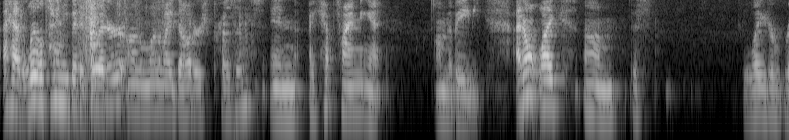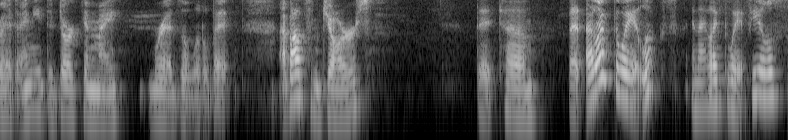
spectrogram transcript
I had a little tiny bit of glitter on one of my daughter's presents, and I kept finding it on the baby. I don't like um, this lighter red. I need to darken my reds a little bit. I bought some jars that, um, but I like the way it looks and I like the way it feels.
